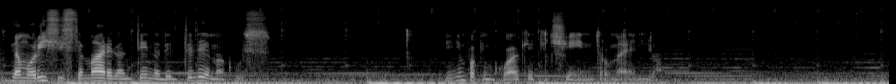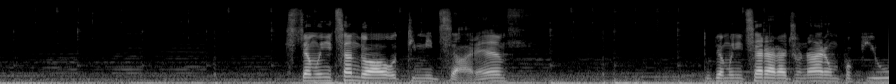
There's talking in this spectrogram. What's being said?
Dobbiamo risistemare l'antenna del Telemachus. Vieni un po' più in qua che ti centro meglio. Stiamo iniziando a ottimizzare, eh? Dobbiamo iniziare a ragionare un po' più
